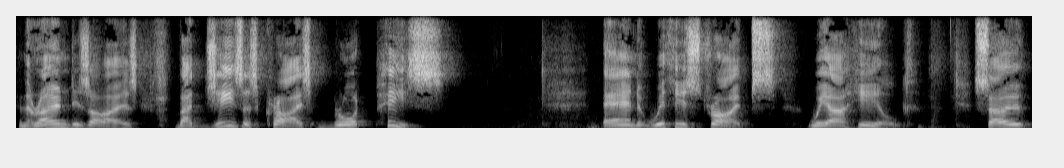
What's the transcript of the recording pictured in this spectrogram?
and their own desires. But Jesus Christ brought peace. And with his stripes, we are healed. So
